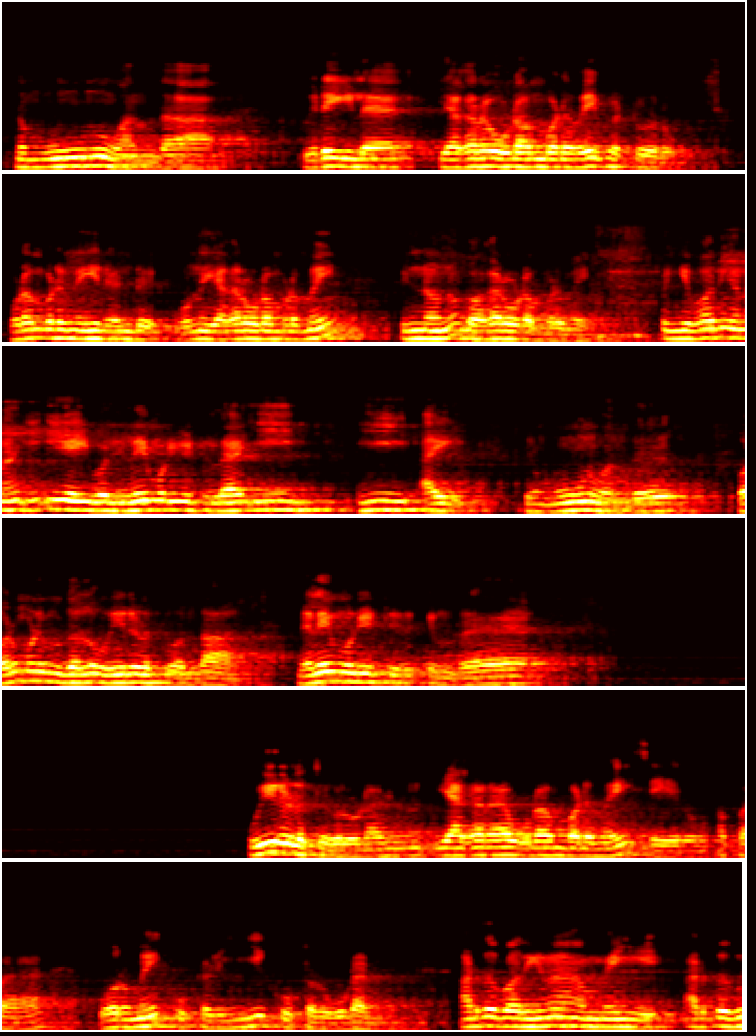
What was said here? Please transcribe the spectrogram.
இந்த மூணு வந்தால் இடையில் எகர உடம்படுமை பெற்று வரும். உடம்படுமை ரெண்டு. ஒன்று எகர உடம்படுமை இன்னொன்று வகர உடம்படுமை. இப்போ இங்கே பார்த்தீங்கன்னா இஐ ஒரு நிலைமொழியீட்டில் இஇஐ இது மூணு வந்து வறுமொழி முதல்ல உயிரெழுத்து வந்தால் நிலைமொழியிட்டு இருக்கின்ற உயிரெழுத்துகளுடன் எகர உடம்படுமை சேரும். அப்போ ஒருமை கூட்டல் ஈ கூட்டல் உடன். அடுத்தது பார்த்தீங்கன்னா மெய் அடுத்தது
